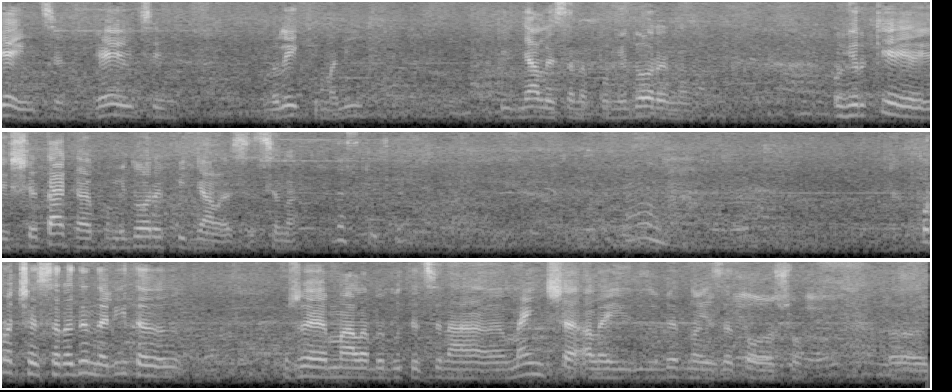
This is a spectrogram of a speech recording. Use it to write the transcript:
Геївці. Геївці, великі, малі. Піднялися на помідори. Ну. Огірки ще так, а помідори піднялася ціна. Наскільки? Коротше, середина літа вже мала би бути ціна менша, але видно із-за того, що е,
